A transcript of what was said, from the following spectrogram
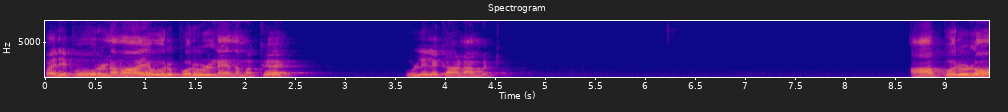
പരിപൂർണമായ ഒരു പൊരുളിനെ നമുക്ക് ഉള്ളിൽ കാണാൻ പറ്റും. ആ പൊരുളോ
